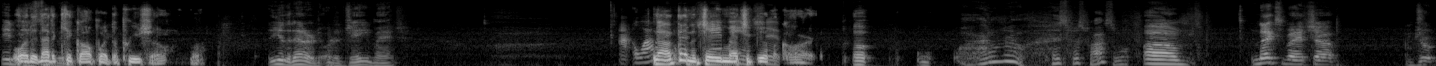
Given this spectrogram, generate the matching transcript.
it or the, not to the kickoff, but the pre-show. either that or, or the Jade match. I- why No, I think the the J match will be on the card. Uh, I don't know. It's, it's possible. Um, next matchup. Dr-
